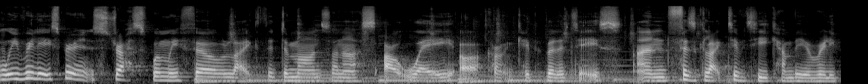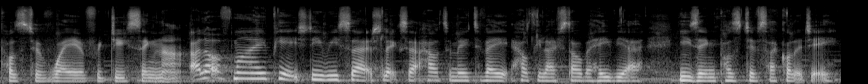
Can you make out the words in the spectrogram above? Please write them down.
We really experience stress when we feel like the demands on us outweigh our current capabilities and physical activity can be a really positive way of reducing that. A lot of my PhD research looks at how to motivate healthy lifestyle behaviour using positive psychology.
